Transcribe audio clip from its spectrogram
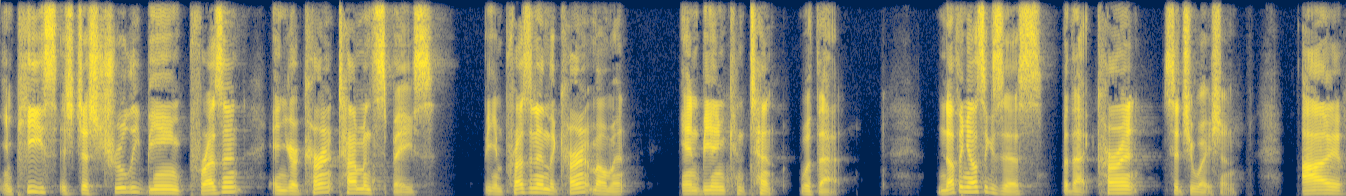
And peace is just truly being present in your current time and space, being present in the current moment, and being content with that. Nothing else exists but that current situation. I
